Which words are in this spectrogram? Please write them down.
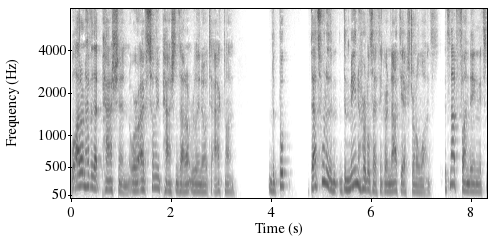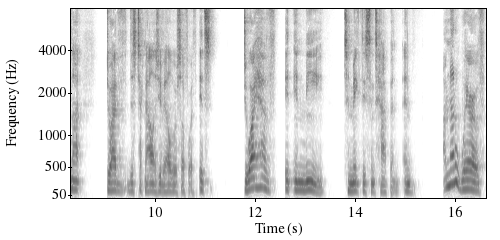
well, I don't have that passion, or I have so many passions, I don't really know what to act on. The book, that's one of the, the main hurdles, I think, are not the external ones. It's not funding, it's not, do I have this technology available or so forth. It's, do I have it in me to make these things happen? And I'm not aware of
